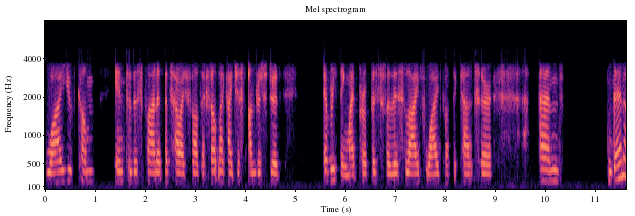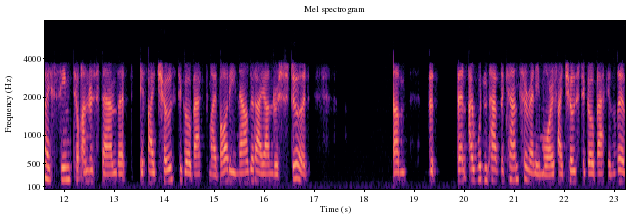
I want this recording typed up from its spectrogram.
why you've come into this planet. That's how I felt. I felt like I just understood everything, my purpose for this life, why I got the cancer. And then I seemed to understand that if I chose to go back to my body, now that I understood, um, that then I wouldn't have the cancer anymore. If I chose to go back and live,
